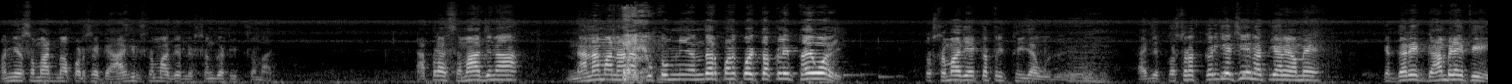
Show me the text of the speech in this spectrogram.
અન્ય સમાજમાં પડશે કે આહિર સમાજ એટલે સંગઠિત સમાજ. આપણા સમાજના નાનામાં નાના કુટુંબની અંદર પણ કોઈ તકલીફ થઈ હોય, તો સમાજ એકત્રિત થઈ જવું જોઈએ. આજે કસરત કરીએ છીએ ને અત્યારે અમે કે દરેક ગામડેથી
